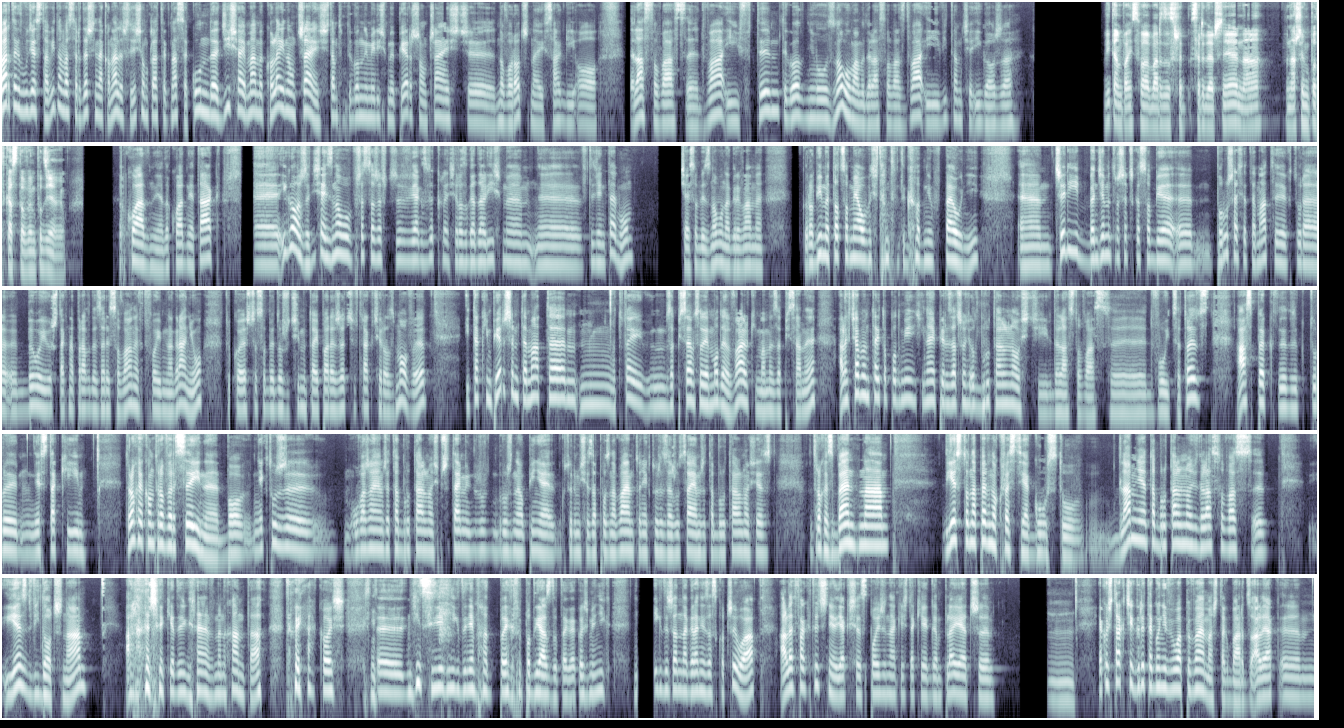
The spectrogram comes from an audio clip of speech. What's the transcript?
Czwartek 20. Witam Was serdecznie na kanale 60 klatek na sekundę. Dzisiaj mamy kolejną część. W tamtym tygodniu mieliśmy pierwszą część y, noworocznej sagi o The Last of Us 2 i w tym tygodniu znowu mamy The Last of Us 2 i witam Cię Igorze. Witam Państwa bardzo serdecznie na, w naszym podcastowym podziemiu. Dokładnie, dokładnie tak. E, Igorze, dzisiaj znowu przez to, że jak zwykle się rozgadaliśmy e, w tydzień temu, Dzisiaj sobie znowu nagrywamy. Robimy to, co miało być w tamtym tygodniu w pełni. Czyli będziemy troszeczkę sobie poruszać te tematy, które były już tak naprawdę zarysowane w Twoim nagraniu, tylko jeszcze sobie dorzucimy tutaj parę rzeczy w trakcie rozmowy. I takim pierwszym tematem, mm, tutaj mm, zapisałem sobie model walki, mamy zapisany, ale chciałbym tutaj to podmienić i najpierw zacząć od brutalności w The Last of Us y, dwójce. To jest aspekt, y, który jest taki trochę kontrowersyjny, bo niektórzy uważają, że ta brutalność, przynajmniej różne opinie, którymi się zapoznawałem, to niektórzy zarzucają, że ta brutalność jest trochę zbędna jest to na pewno kwestia gustu. Dla mnie ta brutalność The Last Us y, jest widoczna, ale że kiedyś grałem w Manhunta, to jakoś y, nic nigdy nie ma jakby podjazdu tego. Jakoś mnie nikt, nigdy żadna gra nie zaskoczyła, ale faktycznie jak się spojrzy na jakieś takie gameplaye czy Jakoś w trakcie gry tego nie wyłapywałem aż tak bardzo, ale jak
